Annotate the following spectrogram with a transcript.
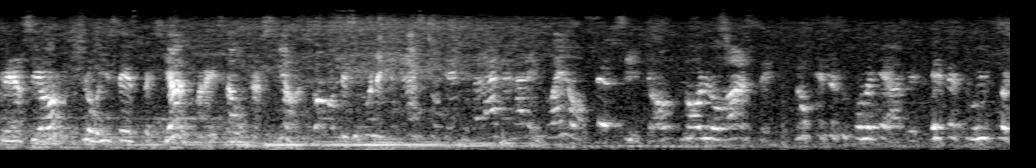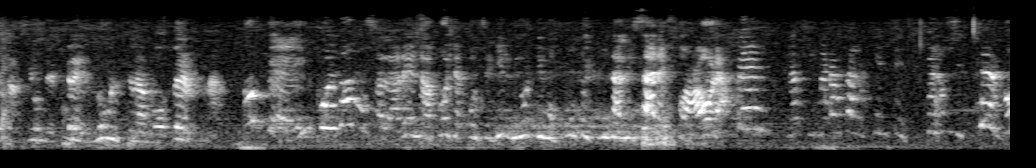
mi creación? Lo hice especial para esta ocasión. ¿Cómo se supone que esto te ayudará a ganar el duelo? Sencillo, no lo hace. Lo que se supone que hace es destruir su estación de tren ultramoderna. Ok, volvamos a la arena. Voy a conseguir mi último punto y finalizar esto ahora. Ven, lastimarás a la gente. Pero si pierdo,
